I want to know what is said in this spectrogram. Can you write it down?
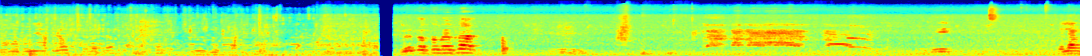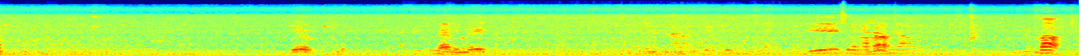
Mama pa niya, bro. Welcome to my vlog. Ito lang. Sir. Yan, maliit. Isa na niya. Isa.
